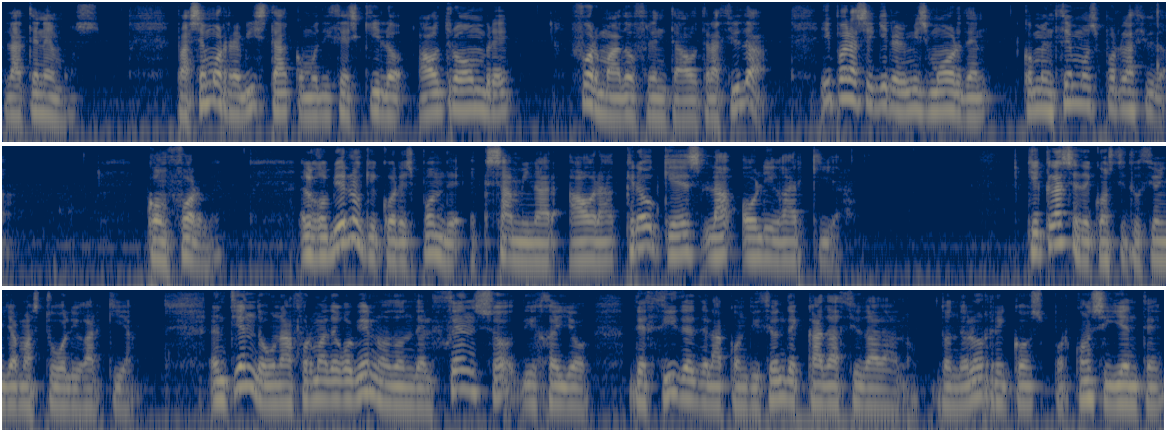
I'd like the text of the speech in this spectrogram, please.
La tenemos. Pasemos revista, como dice Esquilo, a otro hombre formado frente a otra ciudad. Y para seguir el mismo orden, comencemos por la ciudad. Conforme. El gobierno que corresponde examinar ahora creo que es la oligarquía. ¿Qué clase de constitución llamas tu oligarquía? Entiendo una forma de gobierno donde el censo, dije yo, decide de la condición de cada ciudadano, donde los ricos, por consiguiente,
